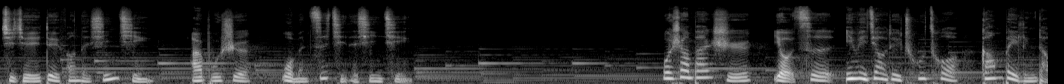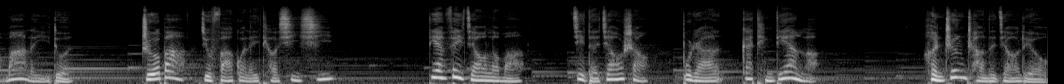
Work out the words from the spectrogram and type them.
取决于对方的心情，而不是我们自己的心情。我上班时有次因为校对出错，刚被领导骂了一顿，哲爸就发过来一条信息：“电费交了吗？记得交上，不然该停电了。”很正常的交流，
